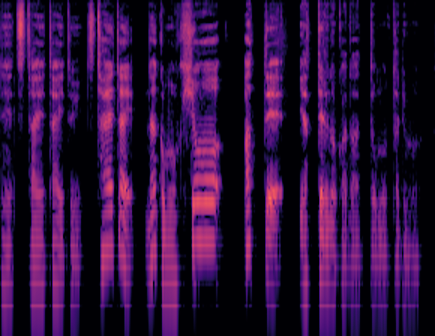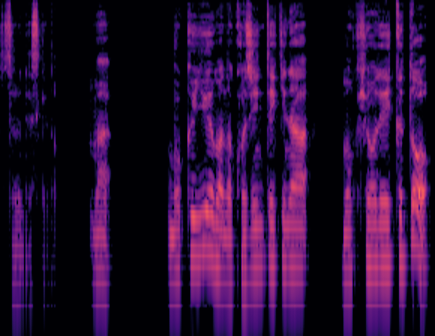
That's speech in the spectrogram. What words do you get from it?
ね、伝えたいという、伝えたい。なんか目標あってやってるのかなって思ったりもするんですけど。まあ、僕、ユーマの個人的な目標でいくと、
